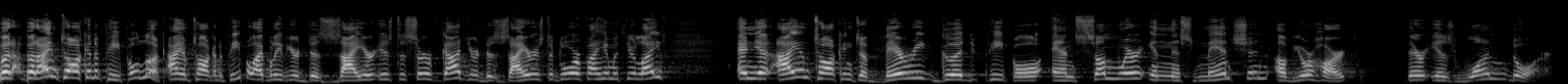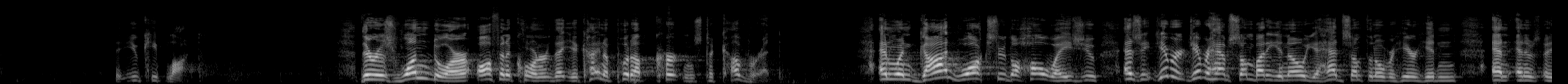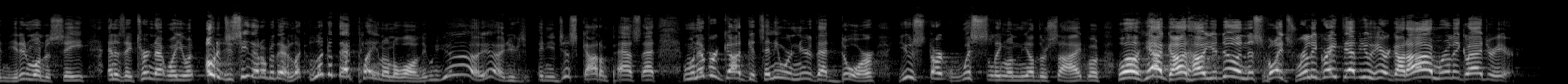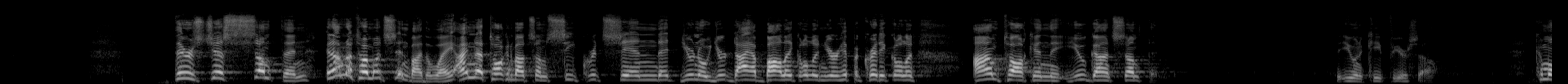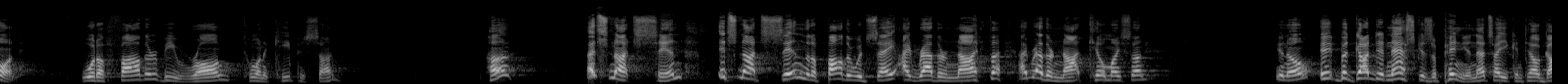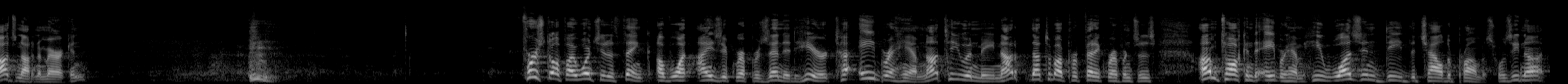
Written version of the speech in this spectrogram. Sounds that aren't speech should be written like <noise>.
But, but I'm talking to people. Look, I am talking to people. I believe your desire is to serve God, your desire is to glorify Him with your life. And yet, I am talking to very good people, and somewhere in this mansion of your heart, there is one door that you keep locked. There is one door off in a corner that you kind of put up curtains to cover it. And when God walks through the hallways, you, as you ever, you ever have somebody you know, you had something over here hidden and, and, was, and you didn't want to see, and as they turned that way, you went, Oh, did you see that over there? Look, look at that plane on the wall. And they go, Yeah, yeah. And you, and you just got them past that. And whenever God gets anywhere near that door, you start whistling on the other side. Well, well yeah, God, how you doing? This boy, it's really great to have you here, God. I'm really glad you're here. There's just something, and I'm not talking about sin, by the way. I'm not talking about some secret sin that you know you're diabolical and you're hypocritical. And I'm talking that you got something that you want to keep for yourself. Come on. Would a father be wrong to want to keep his son? Huh? That's not sin. It's not sin that a father would say, I'd rather not, <laughs> I'd rather not kill my son. You know, it, but God didn't ask his opinion. That's how you can tell God's not an American. <clears throat> First off, I want you to think of what Isaac represented here to Abraham, not to you and me, not, not about prophetic references. I'm talking to Abraham. He was indeed the child of promise, was he not?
